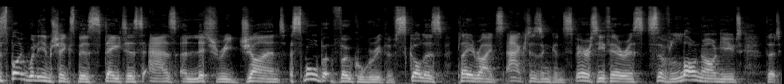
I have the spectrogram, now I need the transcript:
Despite William Shakespeare's status as a literary giant, a small but vocal group of scholars, playwrights, actors, and conspiracy theorists have long argued that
